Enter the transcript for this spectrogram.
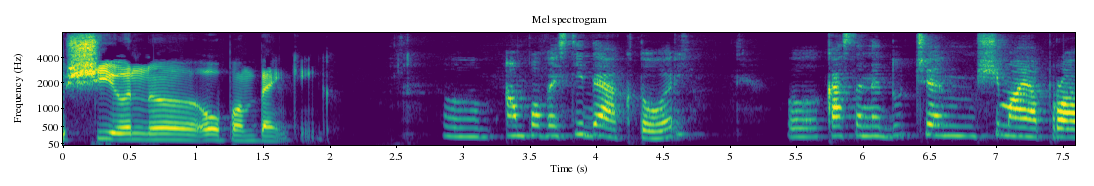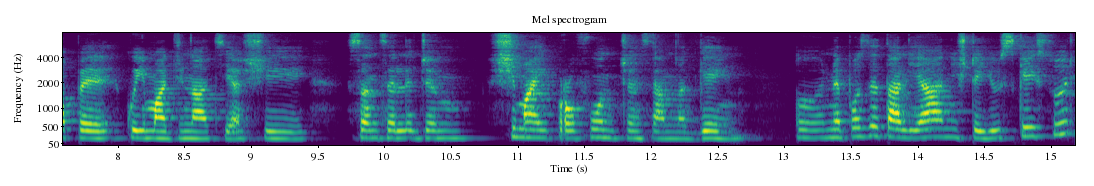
și în uh, open banking. Uh, am povestit de actori uh, ca să ne ducem și mai aproape cu imaginația și să înțelegem și mai profund ce înseamnă gain. Ne poți detalia niște use case-uri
